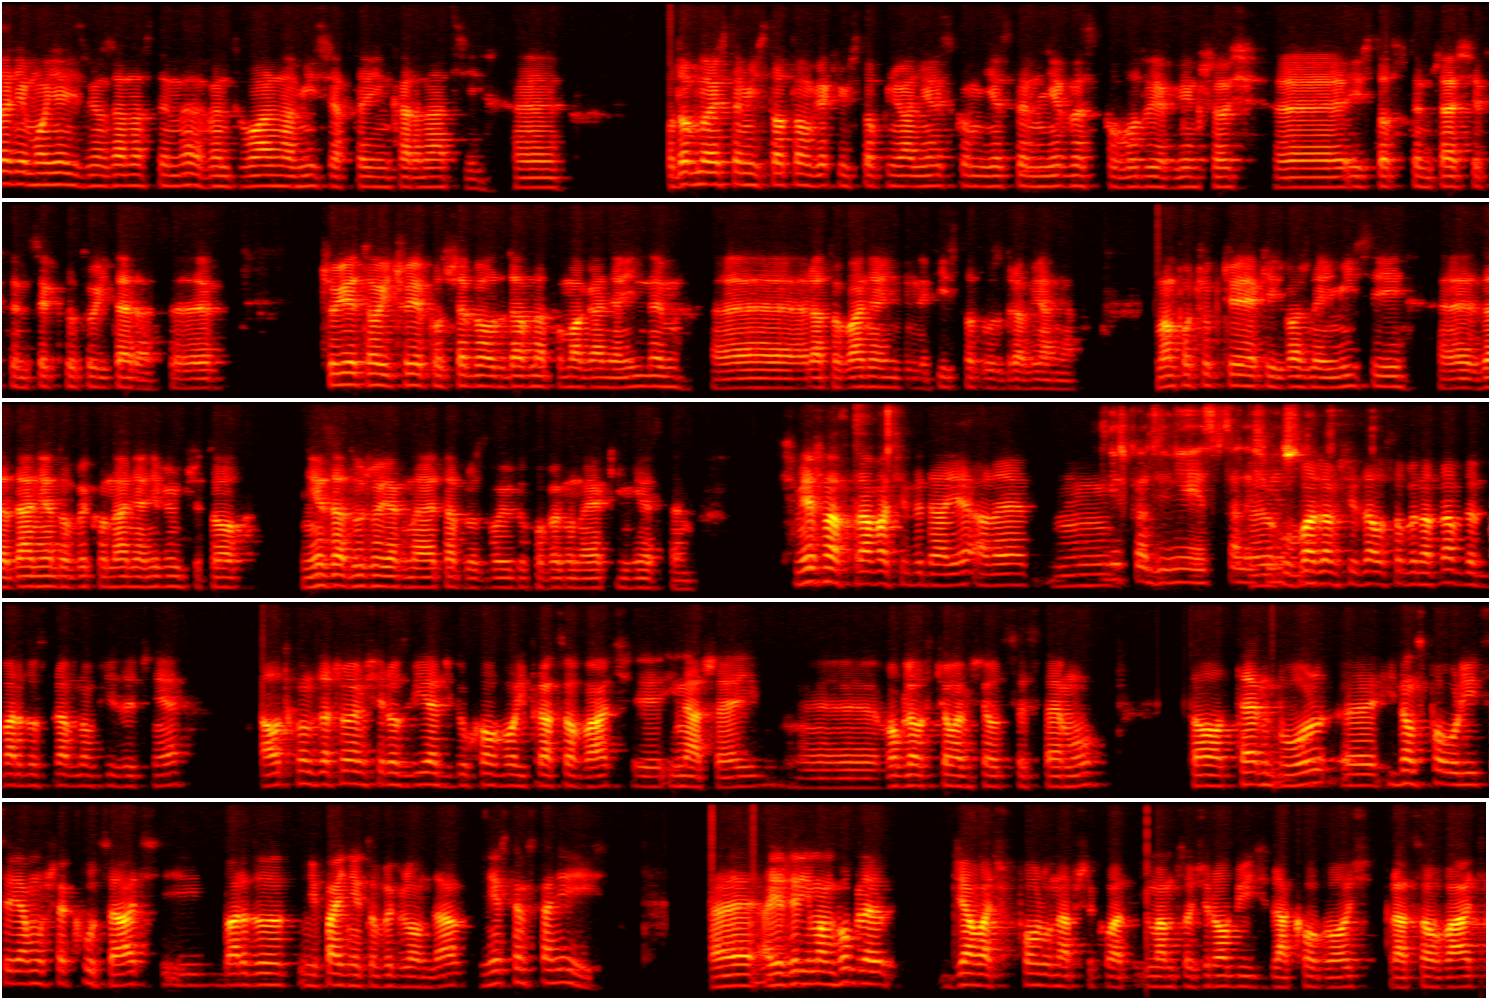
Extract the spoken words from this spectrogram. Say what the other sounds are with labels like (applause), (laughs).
pochodzenie moje i związana z tym ewentualna misja w tej inkarnacji. E, Podobno jestem istotą w jakimś stopniu anielską i jestem nie bez powodu, jak większość e, istot w tym czasie, w tym cyklu tu i teraz. E, Czuję to i czuję potrzebę od dawna pomagania innym, ratowania innych istot, uzdrawiania. Mam poczucie jakiejś ważnej misji, zadania do wykonania. Nie wiem, czy to nie za dużo jak na etap rozwoju duchowego, na jakim jestem. Śmieszna sprawa się wydaje, ale mm, Nie szkodzi, nie jest wcale e, śmieszne. uważam się za osobę naprawdę bardzo sprawną fizycznie. A odkąd zacząłem się rozwijać duchowo i pracować e, inaczej, e, w ogóle odciąłem się od systemu, to ten ból, idąc po ulicy, ja muszę kucać i bardzo niefajnie to wygląda. Nie jestem w stanie iść. E, A jeżeli mam w ogóle działać w polu na przykład i mam coś robić dla kogoś, pracować,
